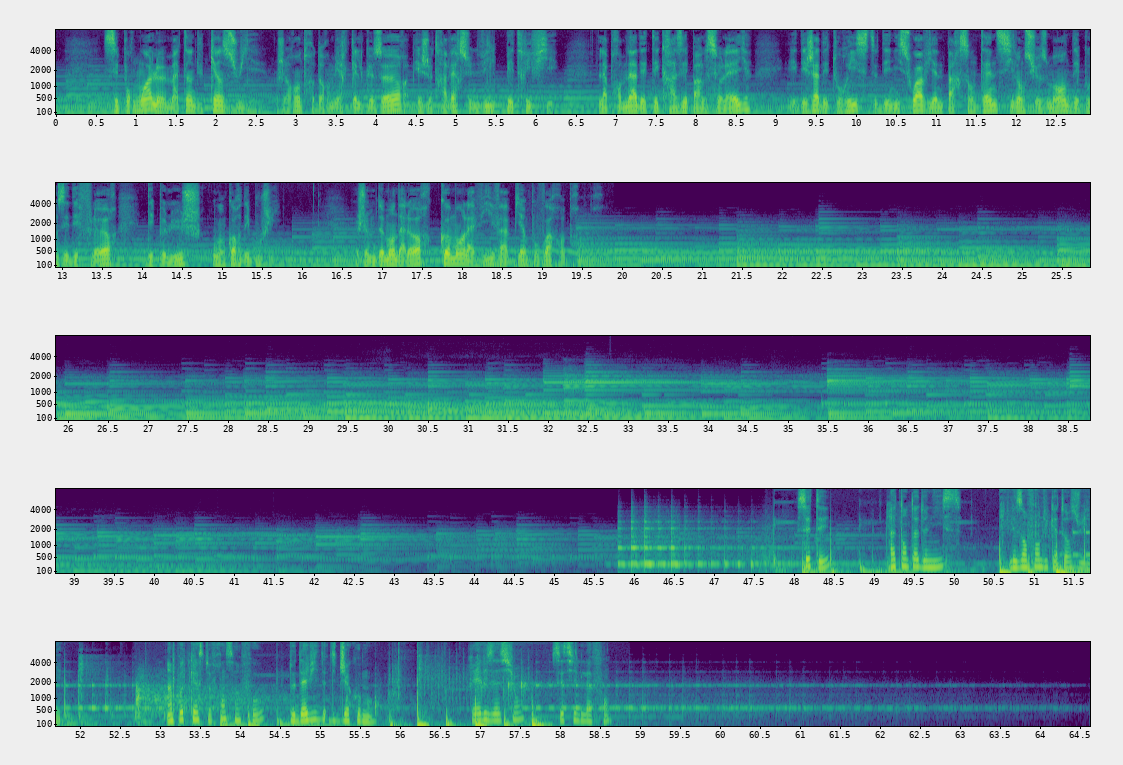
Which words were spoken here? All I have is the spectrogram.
C'est pour moi le matin du 15 juillet. Je rentre dormir quelques heures et je traverse une ville pétrifiée. La promenade est écrasée par le soleil et déjà des touristes, des Niçois viennent par centaines silencieusement déposer des fleurs, des peluches ou encore des bougies. Je me demande alors comment la vie va bien pouvoir reprendre. C'était Attentat de Nice, les enfants du 14 juillet. Un podcast France Info de David Di Giacomo. Réalisation Cécile Lafont.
